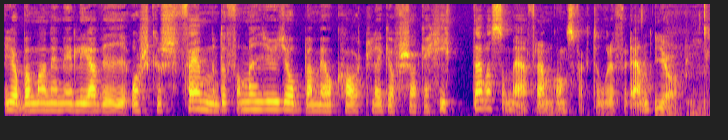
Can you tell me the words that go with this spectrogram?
jobbar man en elev i årskurs 5 då får man ju jobba med att kartlägga och försöka hitta vad som är framgångsfaktorer för den. Ja, precis.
